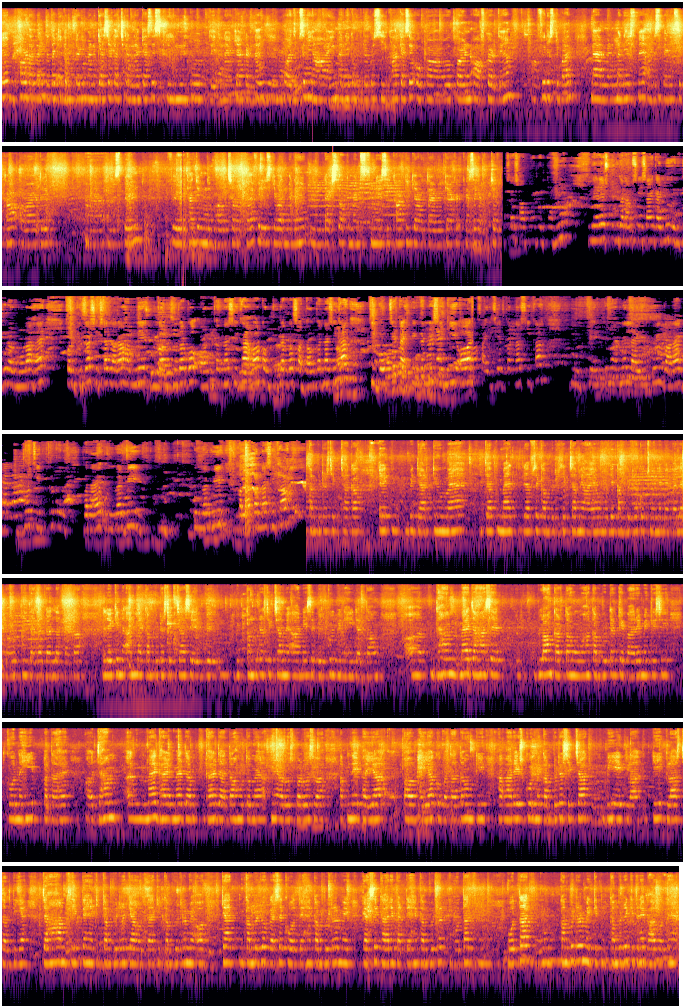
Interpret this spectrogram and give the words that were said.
मुझे बहुत डर लगता था कि कंप्यूटर की मैंने कैसे टच करना है कैसे स्क्रीन को देखना है क्या करना है। और जब से मैं यहाँ आई मैंने कंप्यूटर को सीखा कैसे ओपन ऑफ़ करते हैं। और फिर इसके बाद मैं मैंने इसमें एम सीखा और एम फिर था जो मुझे बहुत अच्छा लगता है। फिर इसके बाद मैंने टेक्स्ट डॉक्यूमेंट्स में सीखा कि क्या होता है क्या कर, कैसे कर पढ़ता हूँ। मेरे स्कूल का नाम श्री साई अकेडमी अल्मोड़ा है। कंप्यूटर शिक्षा द्वारा हमने कंप्यूटर को ऑन करना सीखा और कंप्यूटर को शट डाउन करना सीखा कीबोर्ड से टाइपिंग करनी सीखी और फ़ाइल सेव करना सीखा। हमने लाइन के द्वारा जो चित्र बनाए उनमें भी उनमें भी कला करना सीखा। कंप्यूटर शिक्षा का एक विद्यार्थी हूँ मैं। जब मैं, जब से कंप्यूटर शिक्षा में आया हूँ, मुझे कंप्यूटर को छूने में पहले बहुत ही ज़्यादा डर लगता था। लेकिन अब मैं कंप्यूटर शिक्षा से कंप्यूटर शिक्षा में आने से बिल्कुल भी नहीं डरता हूँ। और जहाँ, मैं जहाँ से बिलोंग करता हूँ, वहाँ कंप्यूटर के बारे में किसी को नहीं पता है। और जहाँ मैं घर, मैं जब घर जाता हूँ तो मैं अपने अड़ोस पड़ोस व अपने भैया और भैया को बताता हूँ कि हमारे स्कूल में कंप्यूटर शिक्षा भी एक क्लास की क्लास चलती है, जहाँ हम सीखते हैं कि कंप्यूटर क्या होता है, कि कंप्यूटर में और क्या, कंप्यूटर कैसे खोलते हैं, कंप्यूटर में कैसे कार्य करते हैं, कंप्यूटर होता होता, कंप्यूटर में कंप्यूटर कितने भाग होते हैं।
